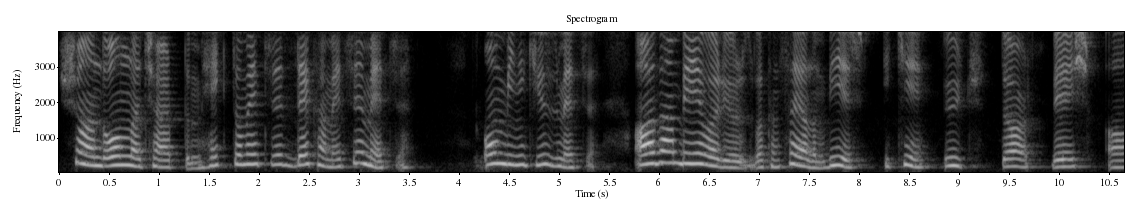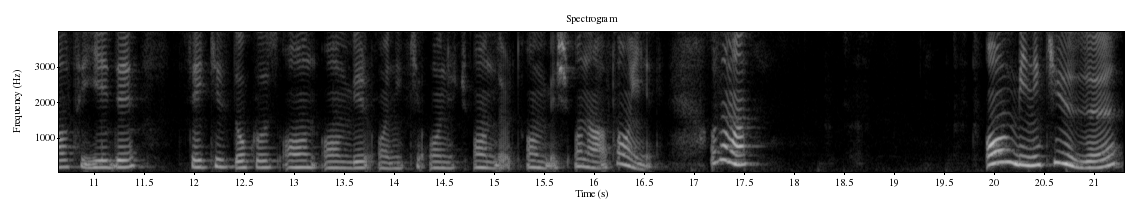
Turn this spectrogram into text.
Şu anda 10 ile çarptım. Hektometre, dekametre, metre. 10.200 metre. A'dan B'ye varıyoruz. Bakın sayalım. 1, 2, 3, 4, 5, 6, 7, 8, 9, 10, 11, 12, 13, 14, 15, 16, 17. O zaman 10.200'ü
